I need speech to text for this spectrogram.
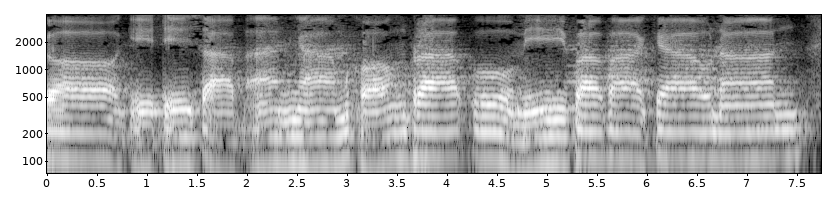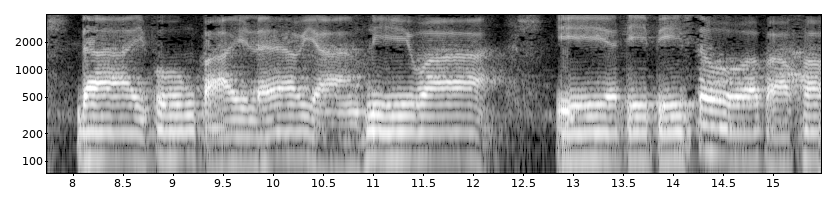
ก็กิติศัพท์อันงามของพระผู้มีพระภาคเจ้านั้น ได้ฟุ้งไปแล้วอย่างนี้ว่า อิติปิโสภะคะ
